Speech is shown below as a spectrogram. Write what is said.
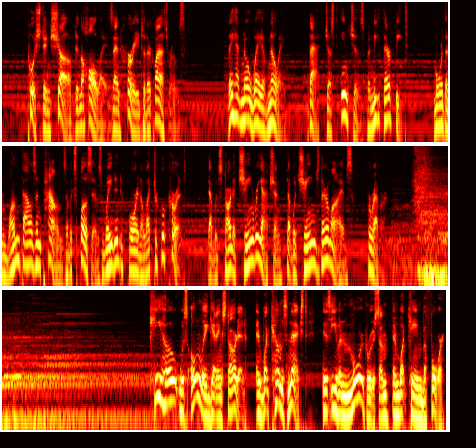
pushed and shoved in the hallways and hurried to their classrooms. They had no way of knowing that just inches beneath their feet, more than 1,000 pounds of explosives waited for an electrical current that would start a chain reaction that would change their lives forever. Kehoe was only getting started, and what comes next is even more gruesome than what came before.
